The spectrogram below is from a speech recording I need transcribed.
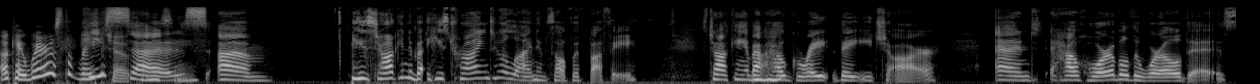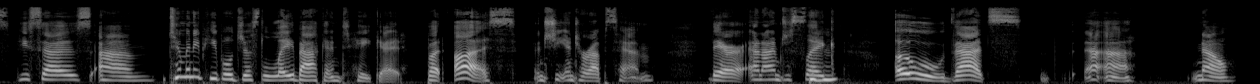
Okay, where is the rape he joke? Let me see. says um he's talking about he's trying to align himself with buffy he's talking about Mhm. how great they each are and how horrible the world is he says um too many people just lay back and take it but us and she interrupts him there and i'm just like Mhm. oh that's uh-uh no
